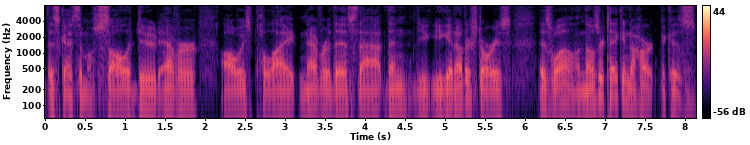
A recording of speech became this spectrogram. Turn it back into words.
this guy's the most solid dude ever, always polite, never this, that. Then you, you get other stories as well. And those are taken to heart because,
